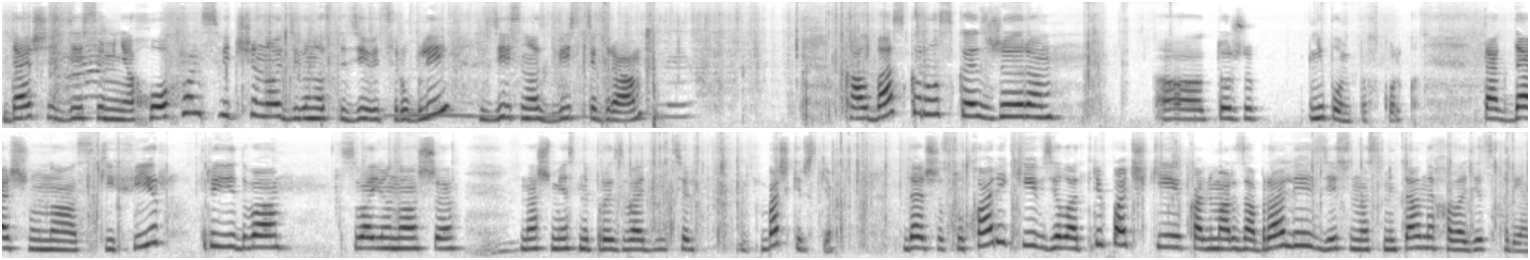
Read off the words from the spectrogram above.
Дальше здесь у меня хохланд с ветчиной. 99 рублей. Здесь у нас 200 грамм. Колбаска русская с жиром. А, тоже не помню поскольку. Так, дальше у нас кефир 3,2. Свое наше. Наш местный производитель. Башкирский. Дальше сухарики. Взяла три пачки. Кальмар забрали. Здесь у нас сметана, холодец, хрен.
